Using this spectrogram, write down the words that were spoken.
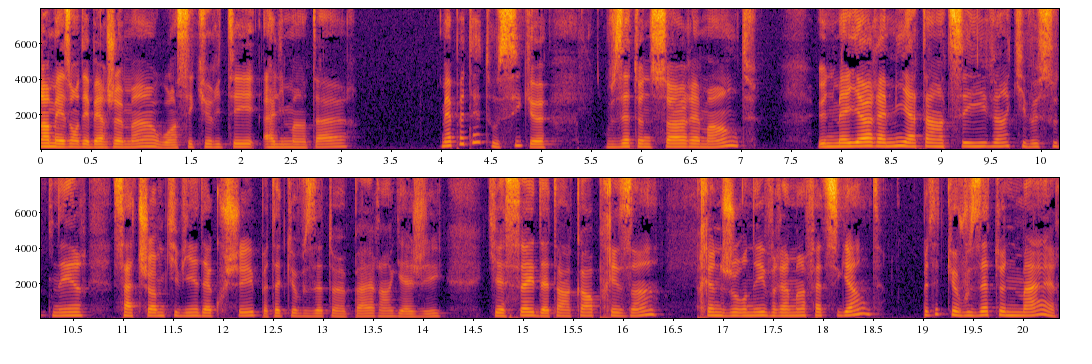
en maison d'hébergement ou en sécurité alimentaire. Mais peut-être aussi que vous êtes une sœur aimante, une meilleure amie attentive hein, qui veut soutenir sa chum qui vient d'accoucher. Peut-être que vous êtes un père engagé qui essaie d'être encore présent après une journée vraiment fatigante? Peut-être que vous êtes une mère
